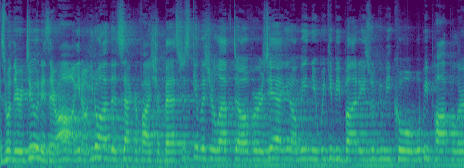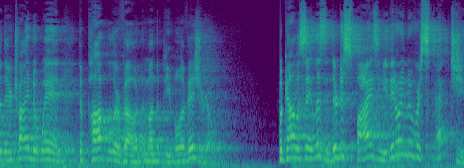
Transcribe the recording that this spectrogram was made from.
And so what they were doing is they were, oh, you know, you don't have to sacrifice your best. Just give us your leftovers. Yeah, you know, me and you, we can be buddies. We can be cool. We'll be popular. They're trying to win the popular vote among the people of Israel. But God was saying, listen, they're despising you. They don't even respect you.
